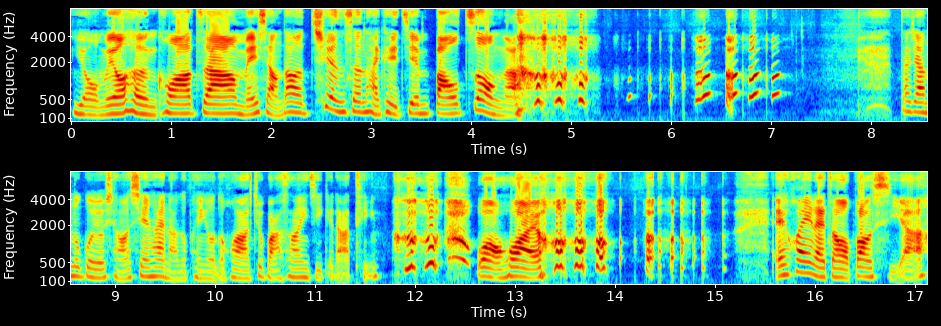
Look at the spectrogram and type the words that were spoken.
有没有很夸张？没想到劝生还可以兼包粽啊！大家如果有想要陷害哪个朋友的话，就把上一集给他听。我好坏哦！哎，欢迎来找我报喜啊！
